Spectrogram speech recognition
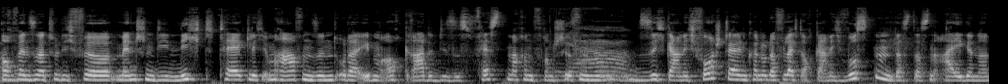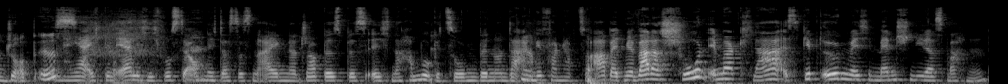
Auch wenn es natürlich für Menschen, die nicht täglich im Hafen sind oder eben auch gerade dieses Festmachen von Schiffen Ja. sich gar nicht vorstellen können oder vielleicht auch gar nicht wussten, dass das ein eigener Job ist. Naja, ich bin ehrlich, ich wusste auch nicht, dass das ein eigener Job ist, bis ich nach Hamburg gezogen bin und da angefangen habe zu arbeiten. Mir war das schon immer klar, es gibt irgendwelche Menschen, die das machen.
